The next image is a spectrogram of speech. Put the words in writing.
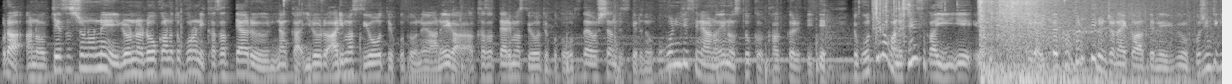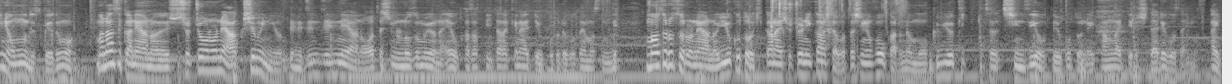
ほら、あの、警察署のね、いろんな廊下のところに飾ってある、なんかいろいろありますよということをね、あの、絵が飾ってありますよということをお伝えをしたんですけれども、ここにですね、あの、絵のストックが書かれていて、でこっちの方がね、センスがいい絵がいっぱい書かれてるんじゃないかってね、個人的には思うんですけれども、まあ、なぜかね、あの、所長のね、悪趣味によってね、全然ね、あの、私の望むような絵を飾っていただけないということでございますので、まあ、そろそろね、あの、言うことを聞かない所長に関しては、私の方からね、もう首を切って信ぜようということをね、考えている次第でございます。はい。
